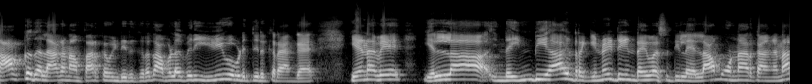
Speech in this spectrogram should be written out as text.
தாக்குதலாக நாம் பார்க்க வேண்டியிருக்கிறது. அவ்வளோ பெரிய இழிவுபடுத்தியிருக்கிறாங்க எனவே எல்லா இந்த இந்தியா இன்றைக்கு யுனைட்டி இன் டைவர்சிட்டியில் எல்லாமும் ஒன்றா இருக்காங்கன்னா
